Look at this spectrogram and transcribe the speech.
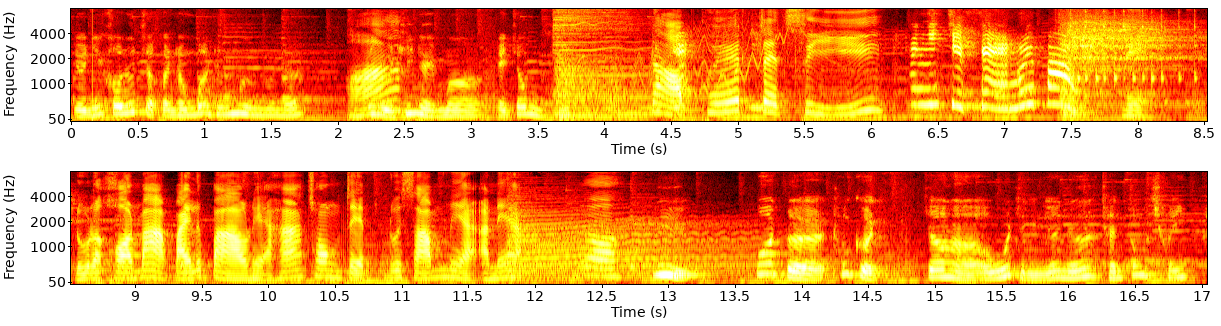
เดี๋ยวนี้เขารู้จักกันทั้งบ้านทั้งเมืองเลยนะฮะไปอยู่ที่ไหนมาไอ้เจ้าหมีดาบเพชรเจ็ดสี อันนี้เจ็ดแสงหรือเปล่า นี่ ดูละครมากไปหรือเปล่าเนี่ยฮะ ช่องเจ็ดด้วยซ้ำเนี่ย อันเนี้ยเออนี่ว่าแต่ถ้าเกิดจะหาอาวุธอย่างเงี้ยนะฉันต้องใช้เพ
